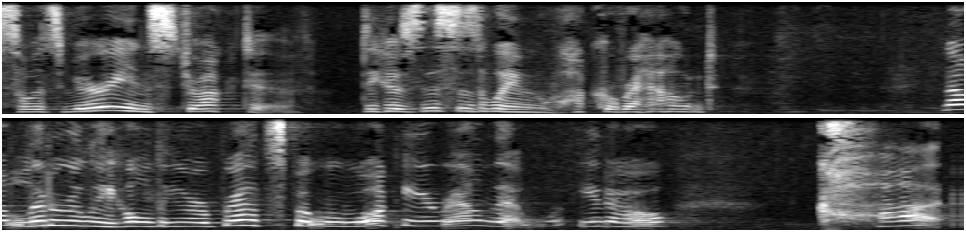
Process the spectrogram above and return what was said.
So it's very instructive because this is the way we walk around. Not literally holding our breaths, but we're walking around that, you know, caught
